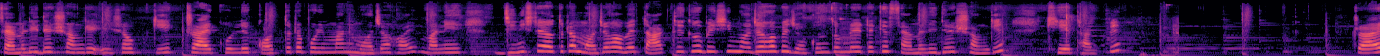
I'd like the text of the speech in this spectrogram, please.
ফ্যামিলিদের সঙ্গে এসব কেক ট্রাই করলে কতটা পরিমাণ মজা হয়। মানে জিনিসটা যতটা মজা হবে, তার থেকেও বেশি মজা হবে যখন তোমরা এটাকে ফ্যামিলিদের সঙ্গে খেয়ে থাকবে। ট্রাই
